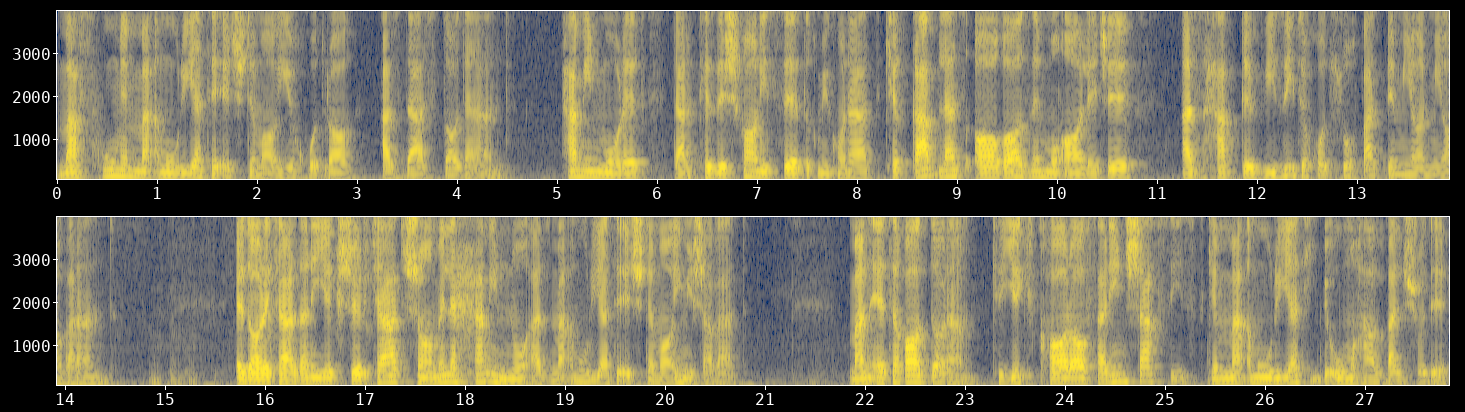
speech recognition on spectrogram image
مفهوم مأموریت اجتماعی خود را از دست داده اند. همین مورد در پزشکانی صدق می کند که قبل از آغاز معالجه از حق ویزیت خود صحبت به میان می آورند. اداره کردن یک شرکت شامل همین نوع از مأموریت اجتماعی می شود. من اعتقاد دارم که یک کارآفرین شخصی است که مأموریتی به او محول شده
